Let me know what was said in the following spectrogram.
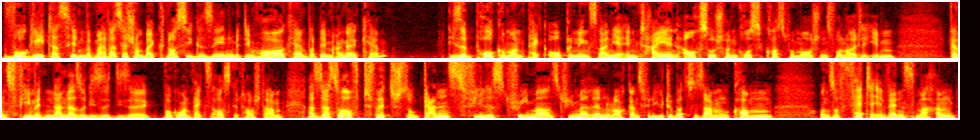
wo geht das hin? Weil man hat das ja schon bei Knossi gesehen mit dem Horrorcamp und dem Angelcamp. Diese Pokémon Pack Openings waren ja in Teilen auch so schon große Cross-Promotions, wo Leute eben ganz viel miteinander so diese, diese Pokémon-Packs ausgetauscht haben. Also, dass so auf Twitch so ganz viele Streamer und Streamerinnen oder auch ganz viele YouTuber zusammenkommen und so fette Events machen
